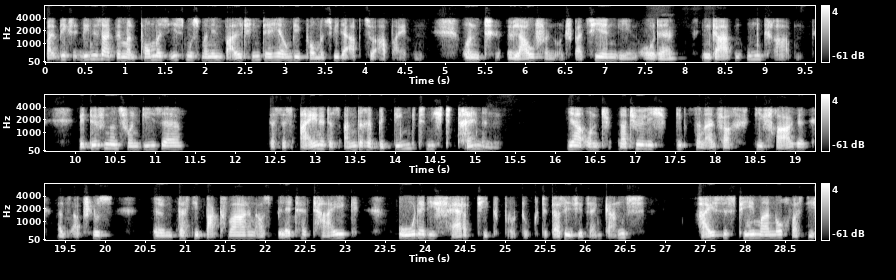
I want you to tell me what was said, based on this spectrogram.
weil wie gesagt, wenn man Pommes isst, muss man in den Wald hinterher, um die Pommes wieder abzuarbeiten und laufen und spazieren gehen oder im Garten umgraben. Wir dürfen uns von dieser, dass das eine das andere bedingt nicht trennen. Ja, und natürlich gibt es dann einfach die Frage als Abschluss, ähm, dass die Backwaren aus Blätterteig oder die Fertigprodukte, das ist jetzt ein ganz heißes Thema noch, was die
